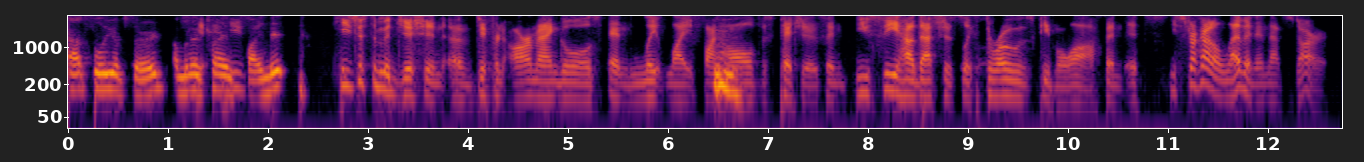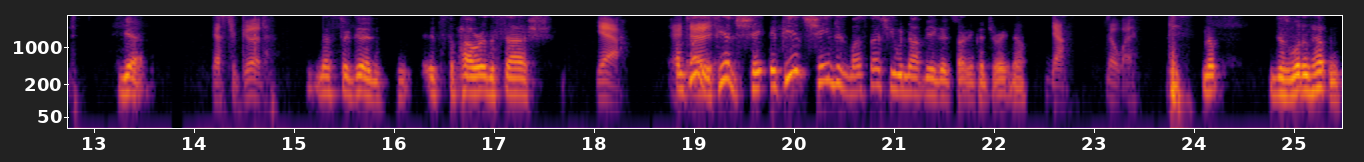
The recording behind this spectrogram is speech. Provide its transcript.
absolutely absurd. I'm gonna Yeah, try and find it. he's just a magician of different arm angles and late life on all of his pitches. And you see how that's just like throws people off. And it's he struck out 11 in that start. Yeah, Nestor good. Nestor, good. It's the power of the sash. Yeah. I'm And- telling you, if he had sha- if he had shaved his mustache, he would not be a good starting pitcher right now. Yeah, no way. nope, just wouldn't happen.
